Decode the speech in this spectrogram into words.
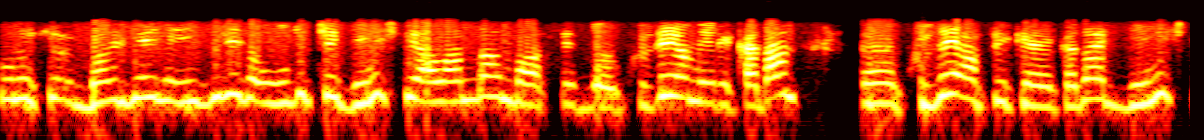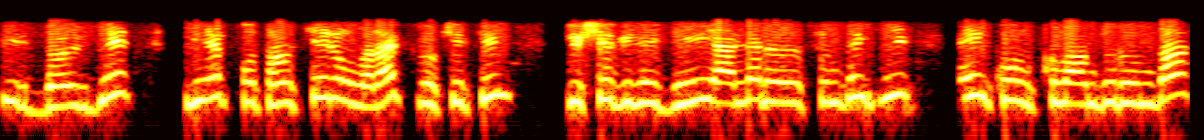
konusu bölgeyle ilgili de oldukça geniş bir alandan bahsediyor. Kuzey Amerika'dan e, Kuzey Afrika'ya kadar geniş bir bölge ve potansiyel olarak roketin düşebileceği yerler arasındaki en korkulan durumda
